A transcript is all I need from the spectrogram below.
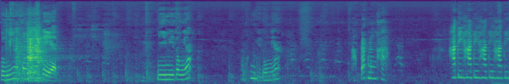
ตรงนี้มันต้องไม่แดด มีมีตรงเนี้ยน้ำพึ่งอยู่ตรงเนี้ยอะแป๊บนึงค่ะฮัดดีฮัดดีฮัดดีฮัดดี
